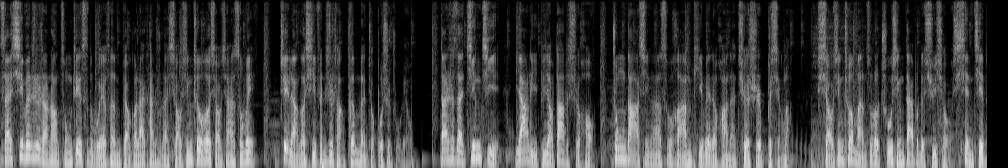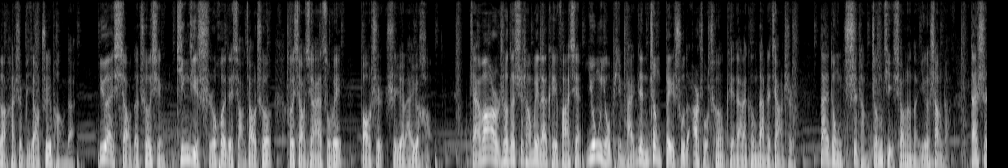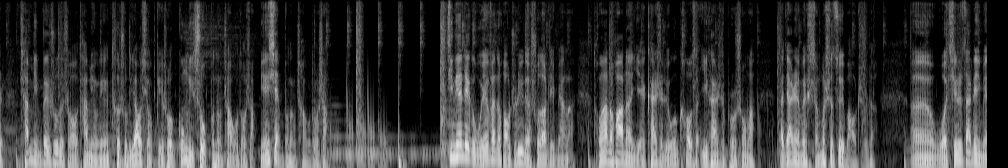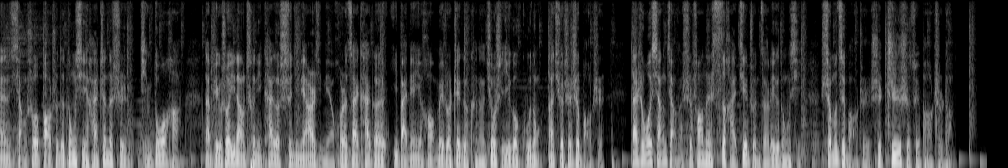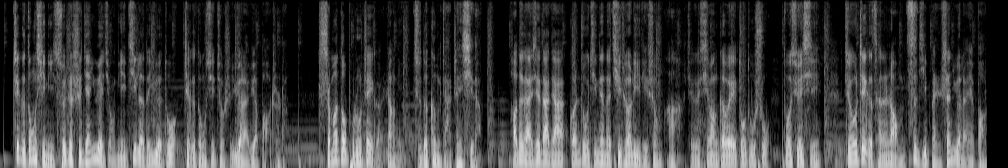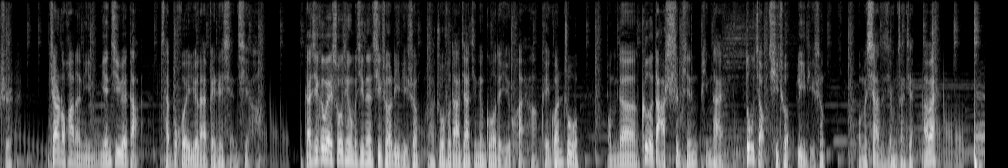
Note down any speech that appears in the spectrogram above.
在细分市场上，从这次的五月份表格来看出来，小型车和小型 SUV 这两个细分市场根本就不是主流。但是在经济压力比较大的时候，中大型 SUV 和 MPV 的话呢，确实不行了。小型车满足了出行代步的需求，现阶段还是比较追捧的。越小的车型，经济实惠的小轿车和小型 SUV 保值是越来越好。展望二手车的市场未来，可以发现，拥有品牌认证背书的二手车可以带来更大的价值。带动市场整体销量的一个上涨，但是产品背书的时候，他们有一些特殊的要求，比如说公里数不能超过多少，年限不能超过多少。今天这个五月份的保值率呢，说到这边了。同样的话呢，也开始留个扣子。一开始不是说嘛，大家认为什么是最保值的？呃，我其实在这里面想说，保值的东西还真的是挺多哈。那比如说一辆车，你开个十几年、二十几年，或者再开个一百年以后，没准这个可能就是一个古董，那确实是保值。但是我想讲的是，放在四海皆准则的一个东西，什么最保值？是知识最保值的。这个东西你随着时间越久，你积累的越多，这个东西就是越来越保值的。什么都不如这个让你值得更加珍惜的。好的，感谢大家关注今天的汽车立体声啊，这个希望各位多读书，多学习，只有这个才能让我们自己本身越来越保值。这样的话呢，你年纪越大，才不会越来被人嫌弃哈。感谢各位收听我们今天的汽车立体声啊！祝福大家今天过得愉快啊！可以关注我们的各大视频平台，都叫汽车立体声。我们下次节目再见，拜拜。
